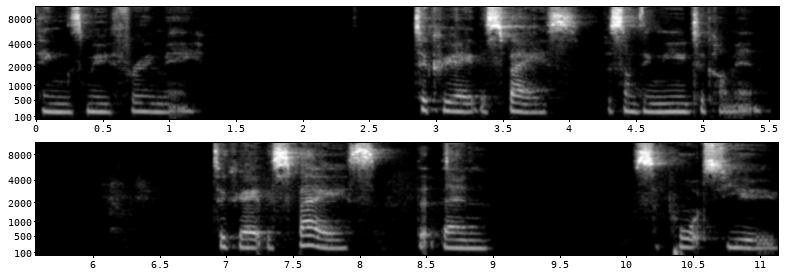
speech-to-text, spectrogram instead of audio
things move through me, to create the space for something new to come in, to create the space that then supports you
